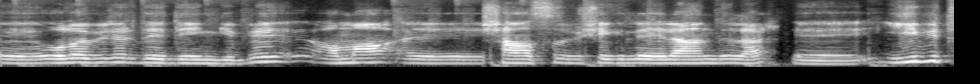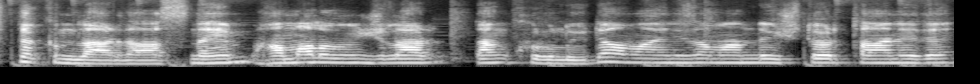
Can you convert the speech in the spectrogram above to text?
Ee, olabilir dediğin gibi ama e, şanssız bir şekilde elendiler. Ee, iyi bir takımlardı aslında. Hem hamal oyunculardan kuruluydu ama aynı zamanda 3-4 tane de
